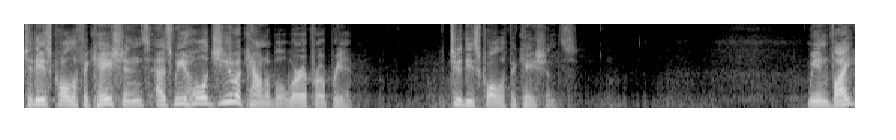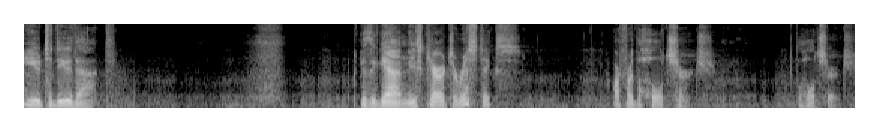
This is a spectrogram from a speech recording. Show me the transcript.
to these qualifications as we hold you accountable where appropriate to these qualifications. We invite you to do that. Because again, these characteristics are for the whole church. The whole church.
